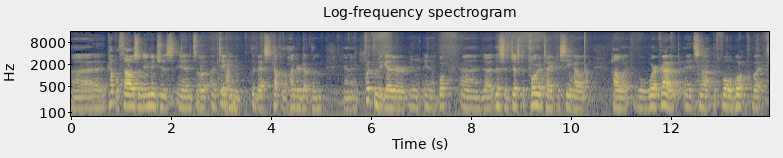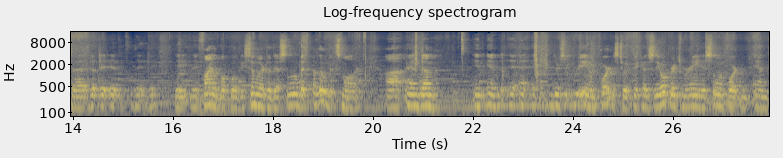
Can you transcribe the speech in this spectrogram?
uh, a couple thousand images, and so I've taken the best couple of hundred of them and I put them together in, in a book. And uh, this is just a prototype to see how it, how it will work out. It's not the full book, but uh, the, it, the, the, the, final book will be similar to this, a little bit a little bit smaller. Uh, and, um, and, and uh, uh, there's really an importance to it because the Oak Ridge Moraine is so important and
